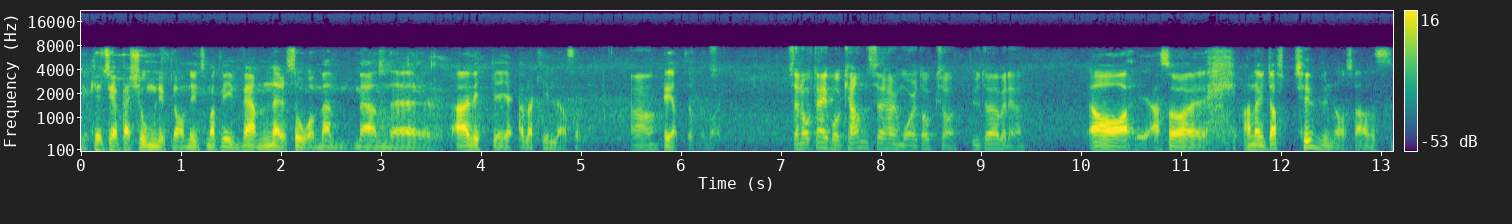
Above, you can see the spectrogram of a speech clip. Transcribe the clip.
jag kan säga personlig plan, det är inte som att vi är vänner så, men, men äh, vilken jävla kille alltså. Ja. Helt underbar. Sen åkte han ju på cancer häromåret också, utöver det. Ja, alltså han har ju inte haft tur någonstans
